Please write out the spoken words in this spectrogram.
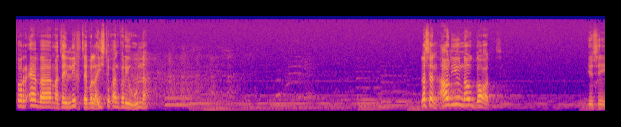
forever, maar sy lieg, sy wil. Listen, how do you know God? You see,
